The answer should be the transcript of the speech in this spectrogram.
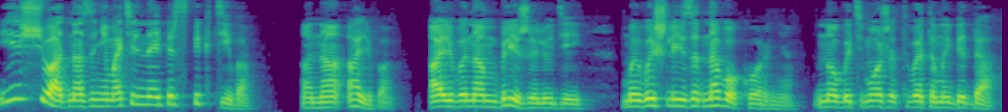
Еще одна занимательная перспектива. Она Альва. Альвы нам ближе людей. Мы вышли из одного корня. Но, быть может, в этом и беда.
